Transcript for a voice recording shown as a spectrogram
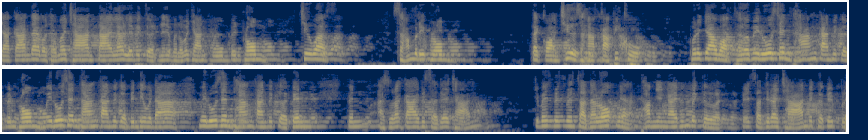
จากการได้ปฐมฌานตายแล้วเลยไปเกิดในปฐมฌานภูมิเป็นพรหมชื่อว่าสามบริพรหมแต่ก่อนชื่อสหกาพิขุพระเจ้าบอกเธอไม่รู้เส้นทางการไปเกิดเป็นพรหมไม่รู้เส้นทางการไปเกิดเป็นเทวดา ไม่รู้เส้นทางการไปเกิดเป็นเป็นอสุรกายเป็นสัตว์เดรัจฉาน จะเป็นเป็นเป็นสัตว์นรกเนี่ยทำยังไงเพิ่งไปเกิด เป็นสัตว์เดรัจฉานไปเกิดเป็นเปร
